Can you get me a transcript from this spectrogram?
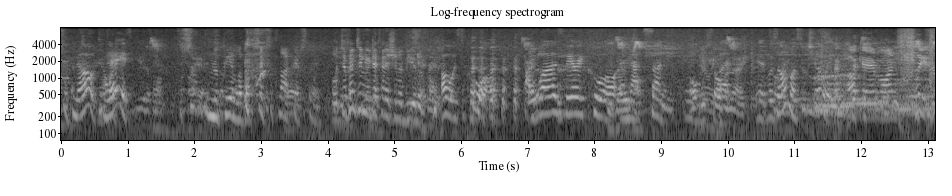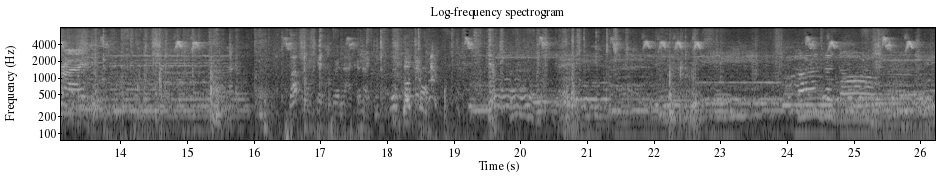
no, today is beautiful. The sun didn't appeal about six o'clock yesterday. Well, it depends on your definition of beautiful. Oh, it's cool. It was very cool and not sunny. Almost But overnight. It was almost chilly. Okay, everyone, please rise. Well, I guess we're not gonna. What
